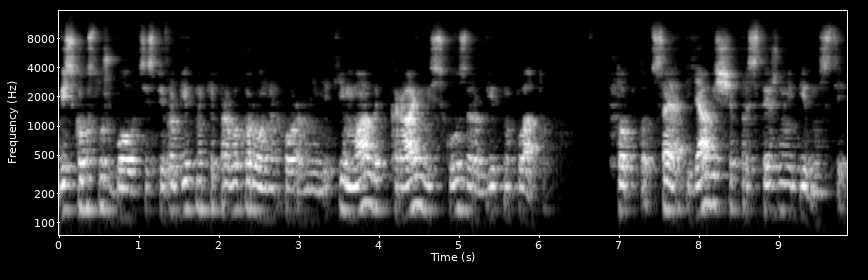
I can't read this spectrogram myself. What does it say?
військовослужбовці, співробітники правоохоронних органів, які мали край низьку заробітну плату. Тобто це явище престижної бідності.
